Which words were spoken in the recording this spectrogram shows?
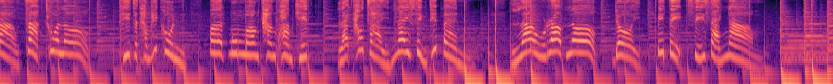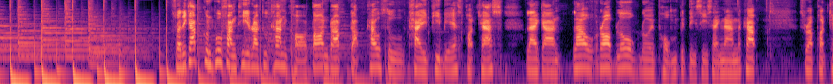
ราวจากทั่วโลก ที่จะทำให้คุณเปิดมุมมองทางความคิด และเข้าใจในสิ่งที่เป็น เล่ารอบโลก โดยปิติสีแสงนาม สวัสดีครับ คุณผู้ฟังที่รักทุกท่านขอต้อนรับกลับเข้าสู่ไทย PBS Podcast รายการเล่ารอบโลกโดยผมปิติสีแสงนามนะครับ สำหรับพอดแค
